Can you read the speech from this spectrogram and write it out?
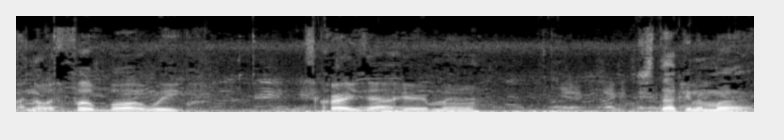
I know it's football week. It's crazy out here, man. Stuck in the mud.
